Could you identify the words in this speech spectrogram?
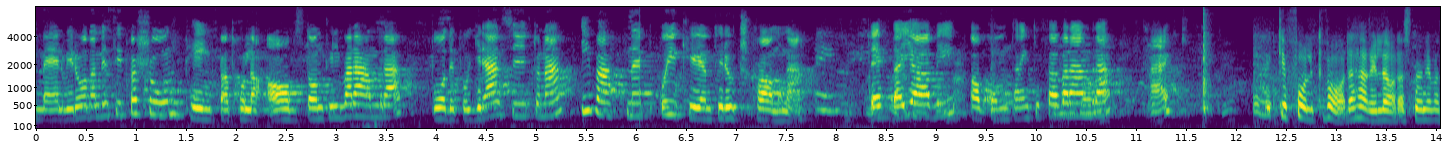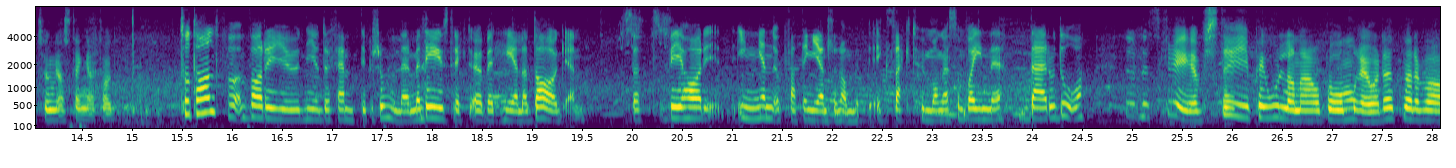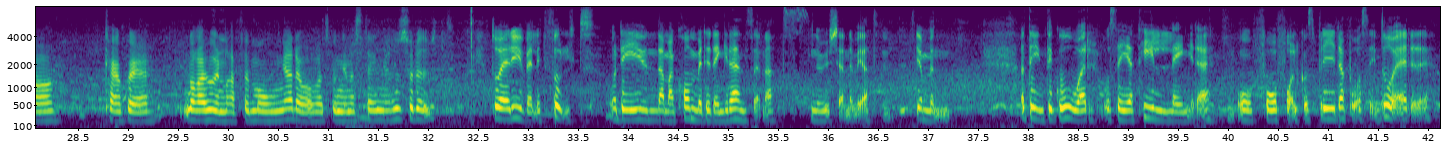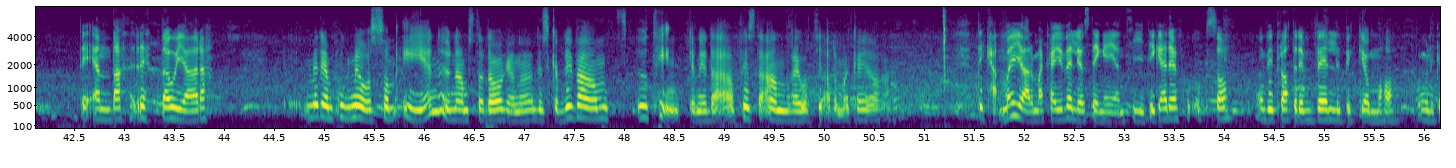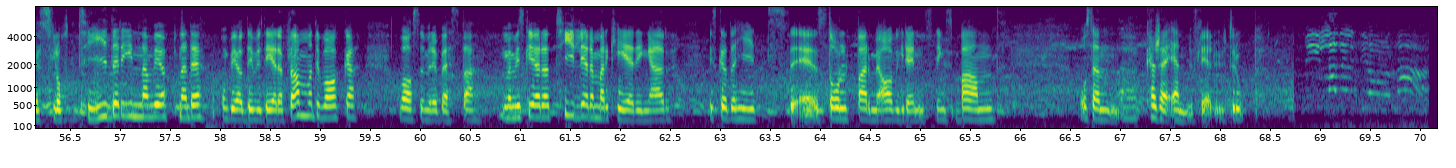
Men vid rådande situation, tänk på att hålla avstånd till varandra, både på gräsytorna, i vattnet och i kön till rutschkanorna. Detta gör vi av omtanke för varandra. Tack! Hur mycket folk var det här i lördags när ni var tvungna att stänga ett tag? Totalt var det ju 950 personer, men det är ju sträckt över hela dagen. Så att vi har ingen uppfattning egentligen om exakt hur många som var inne där och då. Hur beskrevs det i polarna och på området när det var kanske några hundra för många då och var tvungna att stänga? Hur såg det ut? Då är det ju väldigt fullt och det är ju när man kommer till den gränsen att nu känner vi att, ja, men, att det inte går att säga till längre och få folk att sprida på sig. Då är det det enda rätta att göra. Med den prognos som är nu närmsta dagarna, det ska bli varmt, hur tänker ni där? Finns det andra åtgärder man kan göra? Det kan man göra. Man kan ju välja att stänga igen tidigare också. Och vi pratade väldigt mycket om att ha olika slottider innan vi öppnade och vi har dividerat fram och tillbaka vad som är det bästa. Men vi ska göra tydligare markeringar. Vi ska ta hit eh, stolpar med avgränsningsband och sen kanske ännu fler utrop.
